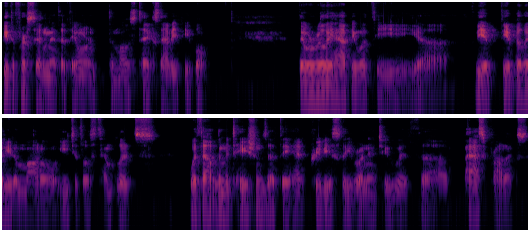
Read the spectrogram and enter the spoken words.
be the first to admit that they weren't the most tech savvy people. They were really happy with the, uh, the, the ability to model each of those templates without limitations that they had previously run into with uh, past products.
